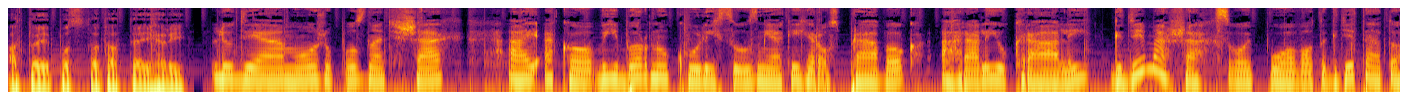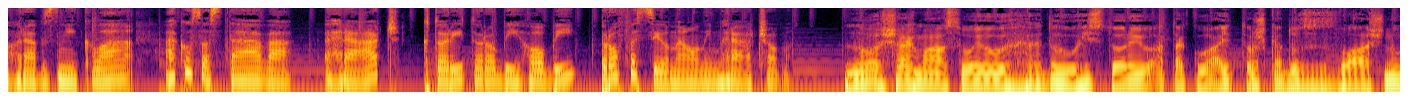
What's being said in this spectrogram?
a to je podstata tej hry. Ľudia môžu poznať šach aj ako výbornú kulisu z nejakých rozprávok a hrali ju králi. Kde má šach svoj pôvod? Kde táto hra vznikla? Ako sa stáva hráč, ktorý to robí hobby, profesionálnym hráčom? No, šach má svoju dlhú históriu a takú aj troška dosť zvláštnu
